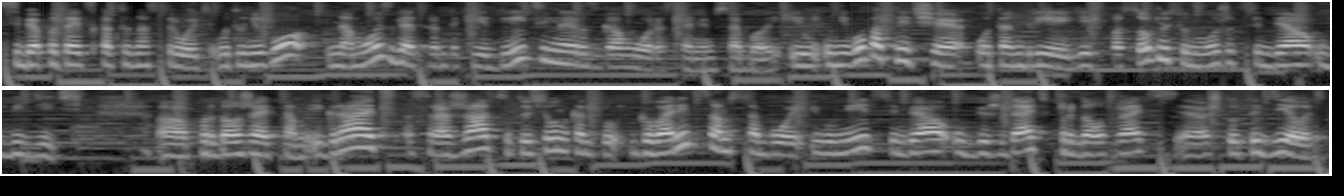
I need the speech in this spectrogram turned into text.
себя пытается как-то настроить, вот у него, на мой взгляд, прям такие длительные разговоры с самим собой. И у него, в отличие от Андрея, есть способность, он может себя убедить продолжать там играть, сражаться. То есть он как бы говорит сам с собой и умеет себя убеждать, продолжать э, что-то делать.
